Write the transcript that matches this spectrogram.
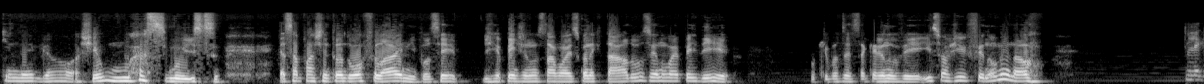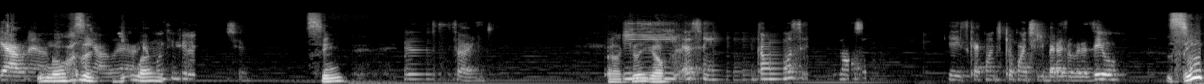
Que legal, achei o máximo isso. Essa parte então do offline, você de repente não está mais conectado, você não vai perder o que você está querendo ver. Isso eu achei fenomenal. Legal, né? Nossa, Legal, é, é, muito interessante. Sim. Interessante. Ah, que e, legal. assim, então, você, nossa, e isso, quer que eu conte de Brasil Brasil? Sim,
